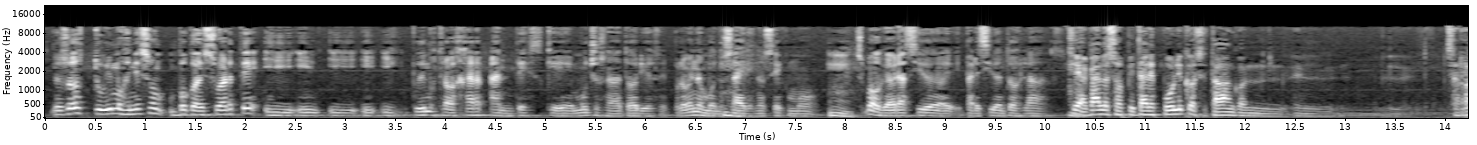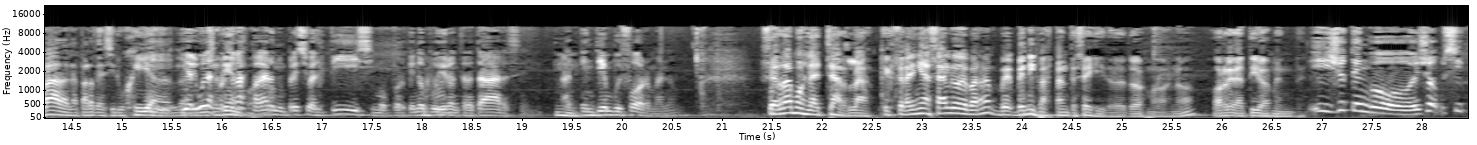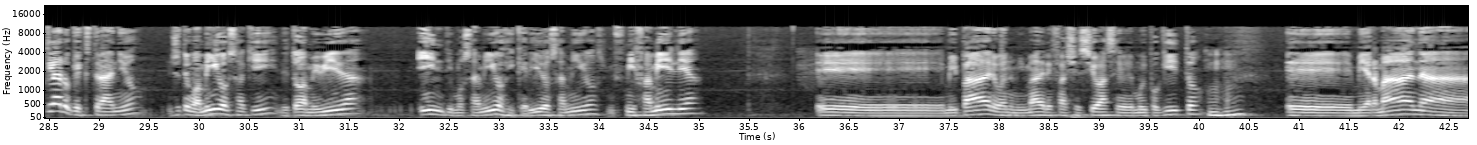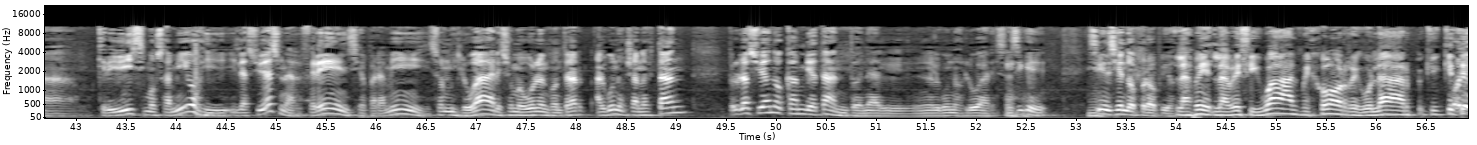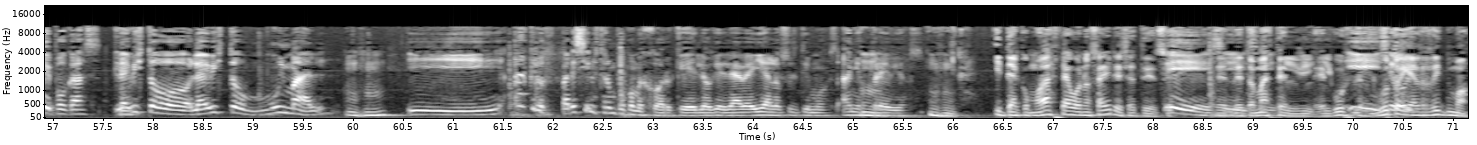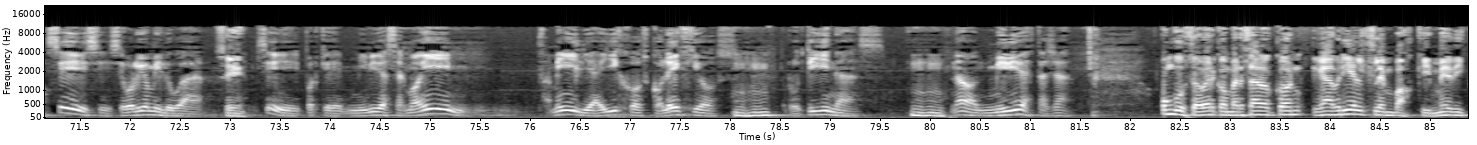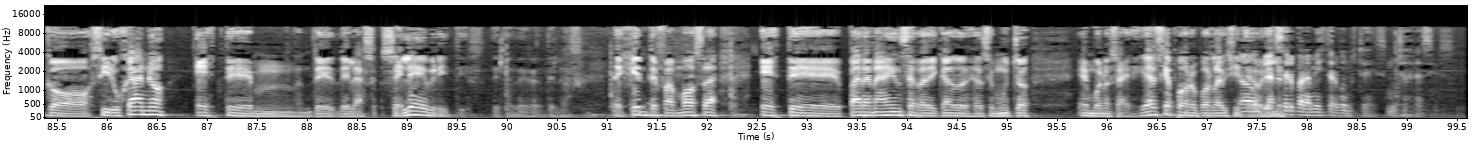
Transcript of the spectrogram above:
nosotros tuvimos en eso un poco de suerte y, y- y- y- y pudimos trabajar antes que muchos sanatorios, por lo menos en Buenos Aires, no sé cómo, Mm. supongo que habrá sido eh, parecido en todos lados. Sí, acá los hospitales públicos estaban con el- cerrada la parte de cirugía. Y, algunas personas tiempo, pagaron un precio altísimo porque no pudieron tratarse a- Mm. en tiempo y forma, ¿no? Cerramos la charla. ¿Extrañas algo de Paraná? Ve- Venís bastante seguido, de todos modos, ¿no? O relativamente. Y yo tengo, yo sí, claro que extraño. Yo tengo amigos aquí de toda mi vida, íntimos amigos y queridos amigos, mi, mi familia. Eh, mi padre, bueno, mi madre falleció hace muy poquito. Eh, mi hermana, queridísimos amigos y, y la ciudad es una referencia para mí, son mis lugares, yo me vuelvo a encontrar, algunos ya no están, pero la ciudad no cambia tanto en, el- en algunos lugares, así que siguen siendo propios. ¿La ves, la ves igual, mejor, regular? ¿Qué, qué Por te- épocas, la he visto, la he visto muy mal y ahora creo que pareciera estar un poco mejor que lo que la veía en los últimos años previos. ¿Y te acomodaste a Buenos Aires? ¿Ya te, Sí, te- sí, le tomaste sí. el, el gusto, el se gusto y el ritmo? Sí, sí, se volvió mi lugar. Sí. Sí, porque mi vida se armó ahí, familia, hijos, colegios, rutinas. No, mi vida está allá. Un gusto haber conversado con Gabriel Klemboski, médico cirujano este de, de las celebrities, de, de- de las, de gente famosa, este paranaense radicado desde hace mucho en Buenos Aires. Gracias por, por la visita, No, un placer para mí estar con ustedes. Muchas gracias.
